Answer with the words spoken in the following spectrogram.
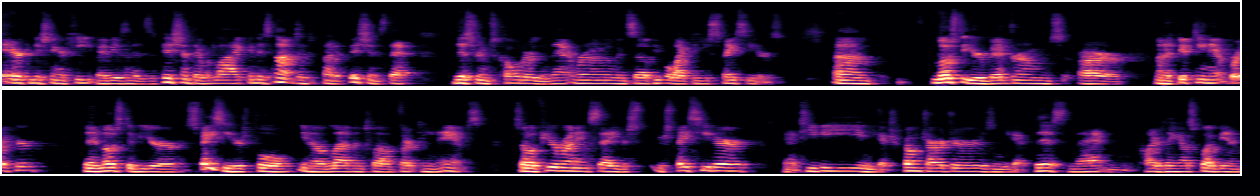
air conditioning or heat maybe isn't as efficient they would like, and it's not just not efficient; it's that this room's colder than that room, and so people like to use space heaters. Um, most of your bedrooms are on a 15 amp breaker, then most of your space heaters pull, you know, 11, 12, 13 amps. So if you're running, say, your, your space heater and a TV and you got your phone chargers and you got this and that and everything else plugged in,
